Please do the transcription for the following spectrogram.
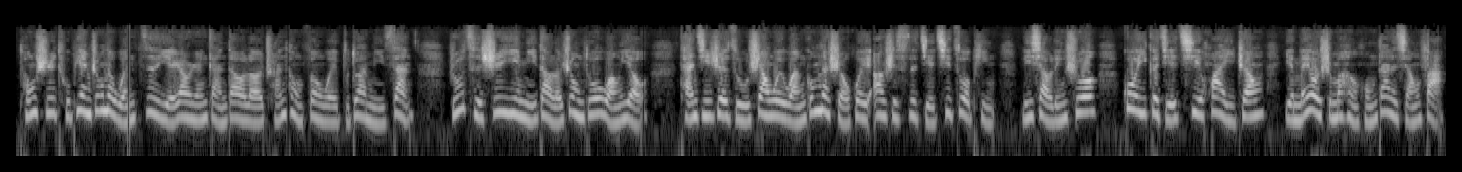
同时，图片中的文字也让人感到了传统氛围不断弥散。如此诗意迷倒了众多网友。谈及这组尚未完工的手绘二十四节气作品，李小玲说过一个节气画一张，也没有什么很宏大的想法，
